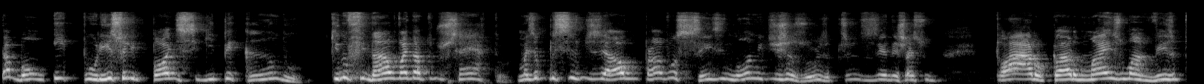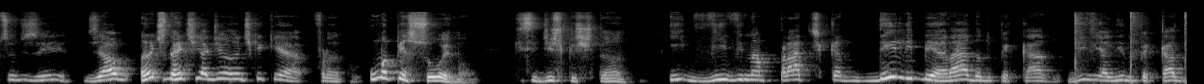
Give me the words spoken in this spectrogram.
tá bom. E por isso ele pode seguir pecando que no final vai dar tudo certo. Mas eu preciso dizer algo para vocês em nome de Jesus. Eu preciso dizer, deixar isso claro, claro, mais uma vez eu preciso dizer, dizer algo antes da gente ir adiante. O que, que é, Franco? Uma pessoa, irmão, que se diz cristã e vive na prática deliberada do pecado, vive ali no pecado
